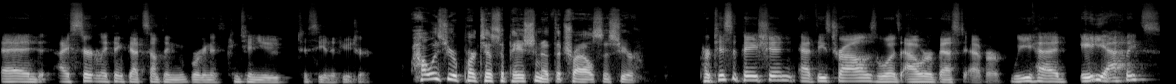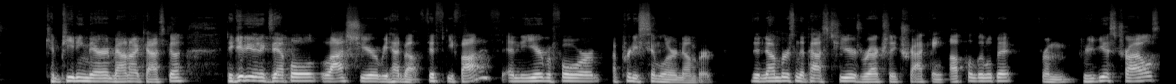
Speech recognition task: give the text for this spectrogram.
And I certainly think that's something we're going to continue to see in the future. How was your participation at the trials this year? Participation at these trials was our best ever. We had 80 athletes competing there in Mount Itasca. To give you an example, last year we had about 55, and the year before, a pretty similar number. The numbers in the past two years were actually tracking up a little bit from previous trials.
